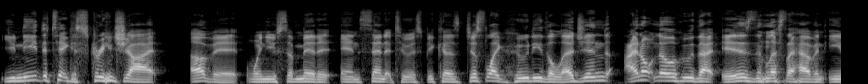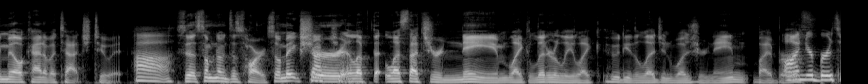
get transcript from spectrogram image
you need to take a screenshot of it when you submit it and send it to us because just like Hootie the legend, I don't know who that is unless I have an email kind of attached to it. Ah, So sometimes it's hard. So make sure, Gotcha. unless, that's your name, like literally, like Hootie the legend was your name by birth. on your birth.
